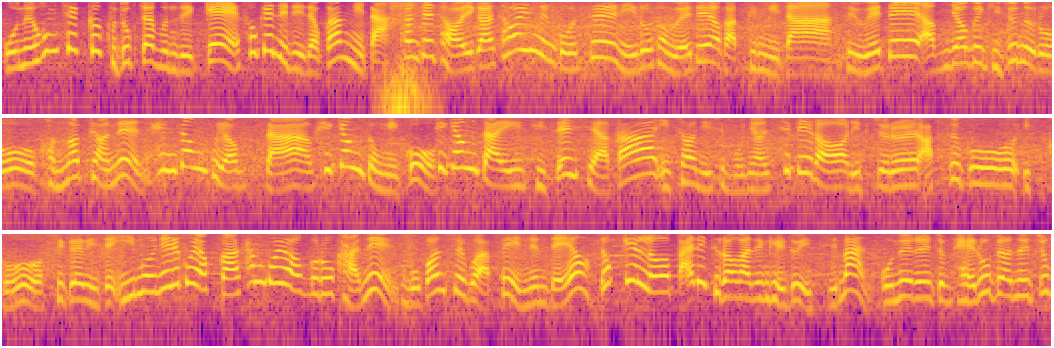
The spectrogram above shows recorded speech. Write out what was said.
오늘 홈체크 구독자분들께 소개드리려고 합니다. 현재 저희가 서 있는 곳은 1호선 외대역 앞입니다. 지금 외대 앞역을 기준으로 건너편은 행정구역상 휘경동이고 휘경자이 디센시아가 2025년 11월 입주를 앞두고 있고 지금 이제 이문 1구역과 3구역으로 가는 5번 출구 앞에 있는데요. 쫓길로 빨리 들어가는 길도 있지만 오늘은 좀 대로변을 쭉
